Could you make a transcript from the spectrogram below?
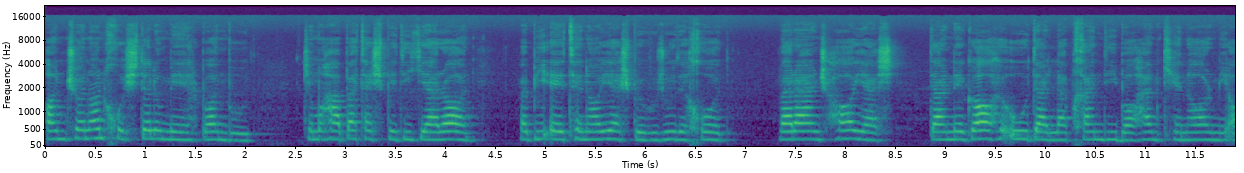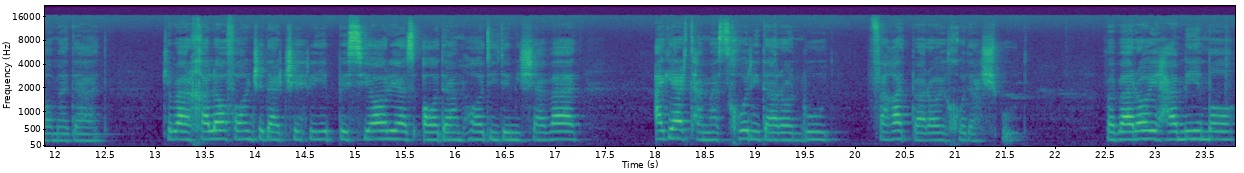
آنچنان خوشدل و مهربان بود که محبتش به دیگران و بیاعتناییش به وجود خود و رنجهایش در نگاه او در لبخندی با هم کنار می آمدند که برخلاف آنچه در چهره بسیاری از آدمها دیده می شود اگر تمسخری در آن بود فقط برای خودش بود و برای همه ما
